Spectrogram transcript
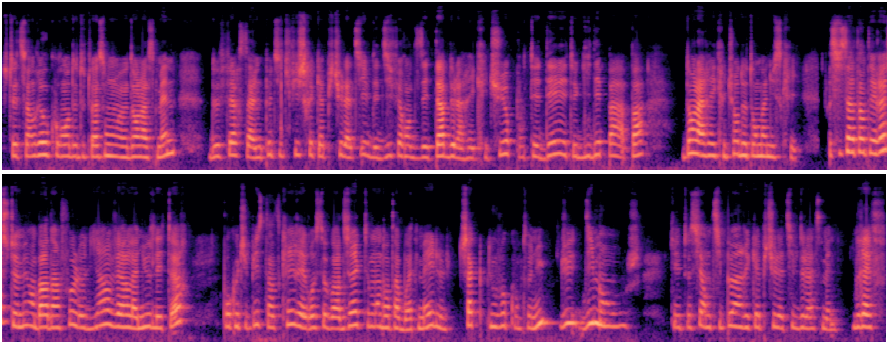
Je te tiendrai au courant de toute façon euh, dans la semaine de faire ça, une petite fiche récapitulative des différentes étapes de la réécriture pour t'aider et te guider pas à pas dans la réécriture de ton manuscrit. Si ça t'intéresse, je te mets en barre d'infos le lien vers la newsletter pour que tu puisses t'inscrire et recevoir directement dans ta boîte mail chaque nouveau contenu du dimanche, qui est aussi un petit peu un récapitulatif de la semaine. Bref,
